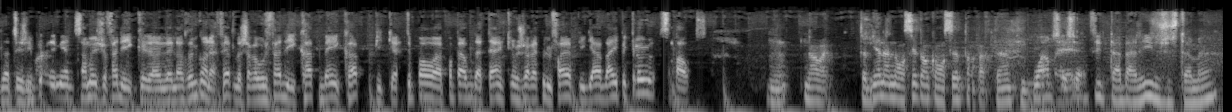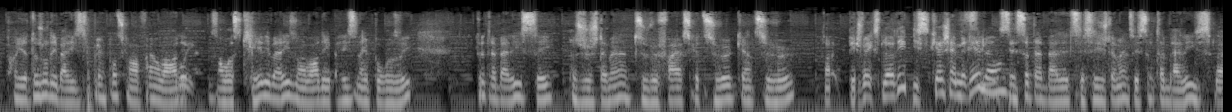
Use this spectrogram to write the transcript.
Là, j'ai pas les miens. Moi, je veux faire des, l'entrevue qu'on a faite, j'aurais voulu faire des cotes, bien cotes, puis que, tu pas, pas de temps, que j'aurais pu le faire, puis garde, hey, puis que ça passe. Mm. Non, ouais. T'as bien annoncé ton concept en partant. Puis... Ouais, c'est ça. tu sais, ta balise, justement, il y a toujours des balises. Peu importe ce qu'on va faire, on va, avoir Oui. des balises. on va se créer des balises, on va avoir des balises imposées. Toute ta balise, c'est justement, tu veux faire ce que tu veux quand tu veux. Ouais. Puis je vais explorer, puis ce que j'aimerais, là, C'est ça ta balise. C'est c'est justement, c'est ça ta balise. Ouais.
